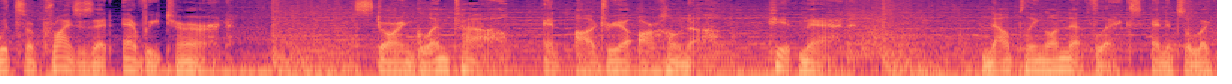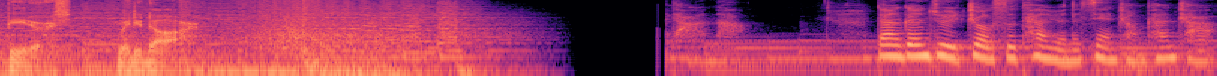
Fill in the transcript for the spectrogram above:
with surprises at every turn. Starring Glenn Powell and Adria Arjona, Hitman. Now playing on Netflix and in select theaters. Rated R. 但根据宙斯探员的现场勘查，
